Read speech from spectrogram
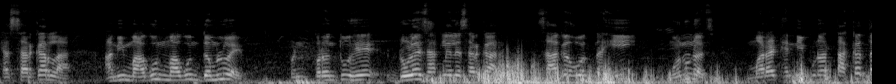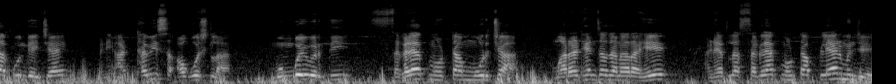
ह्या सरकारला आम्ही मागून मागून दमलोय. पण परंतु हे डोळे झाकलेलं सरकार जागं होत नाही. म्हणूनच मराठ्यांनी पुन्हा ताकद दाखवून द्यायची आहे. आणि अठ्ठावीस ऑगस्टला मुंबईवरती सगळ्यात मोठा मोर्चा मराठ्यांचा जाणार आहे. आणि यातला सगळ्यात मोठा प्लॅन म्हणजे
